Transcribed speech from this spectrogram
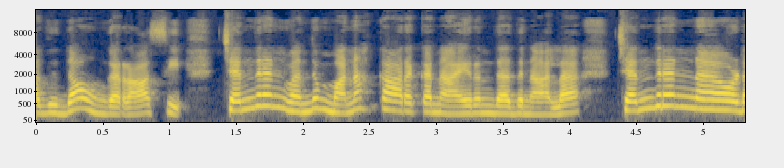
அதுதான் உங்க ராசி. சந்திரன் வந்து மனக்காரகன் ஆயிருந்ததுனால சந்திரனோட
